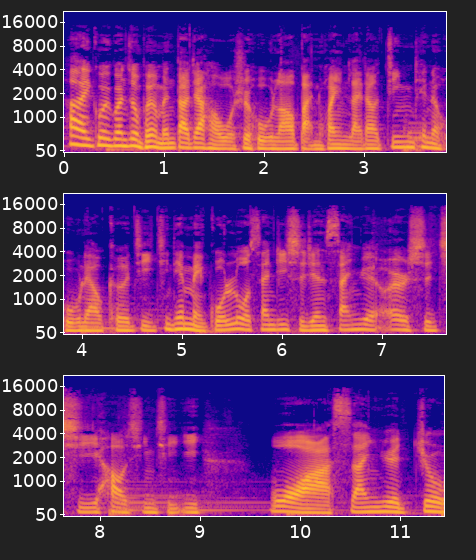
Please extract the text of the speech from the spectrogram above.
嗨，各位观众朋友们，大家好，我是胡老板，欢迎来到今天的《胡聊科技》。今天美国洛杉矶时间三月二十七号星期一，哇，三月就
